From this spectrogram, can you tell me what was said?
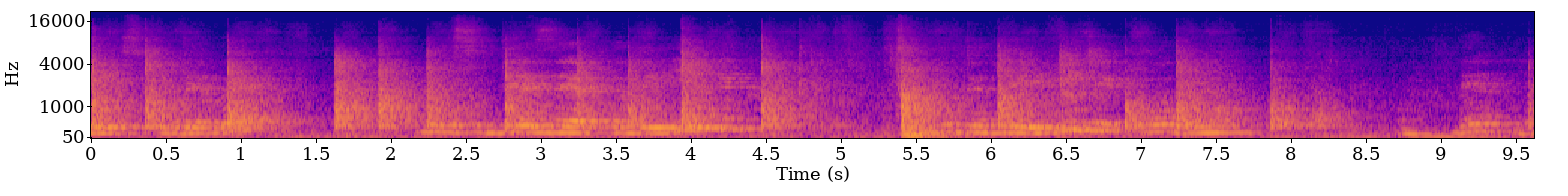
по dv плюс dz по dy буде dy по dv.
